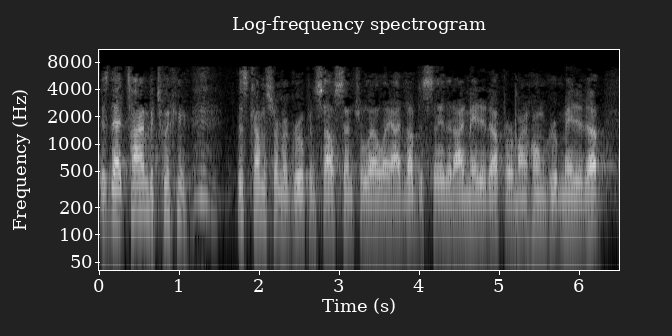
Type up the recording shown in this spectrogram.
is that time between, this comes from a group in South Central LA. I'd love to say that I made it up or my home group made it up.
